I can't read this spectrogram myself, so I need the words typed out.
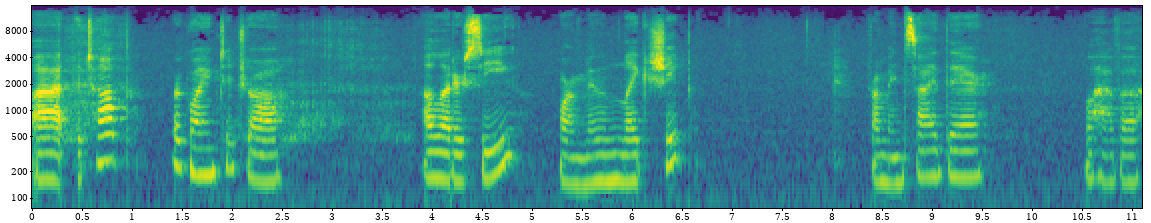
At the top, we're going to draw a letter C or moon-like shape. From inside there, we'll have a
